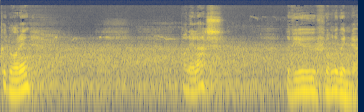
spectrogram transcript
Good morning. Bonnie lass, the view from the window.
